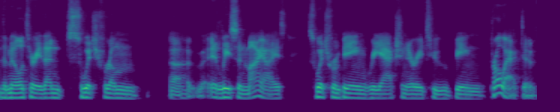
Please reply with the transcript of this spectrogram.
the military then switch from uh, at least in my eyes switch from being reactionary to being proactive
